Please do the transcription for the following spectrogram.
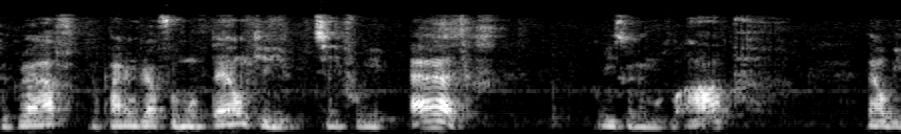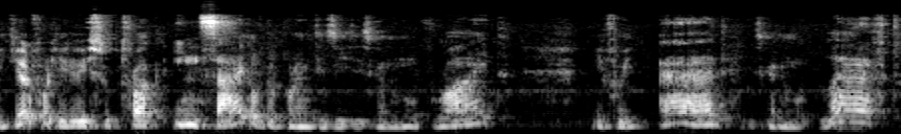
the graph, the parent graph will move down. You see if we add, it's going to move up. Now be careful here, we subtract inside of the parentheses, it's going to move right. If we add, it's going to move left.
